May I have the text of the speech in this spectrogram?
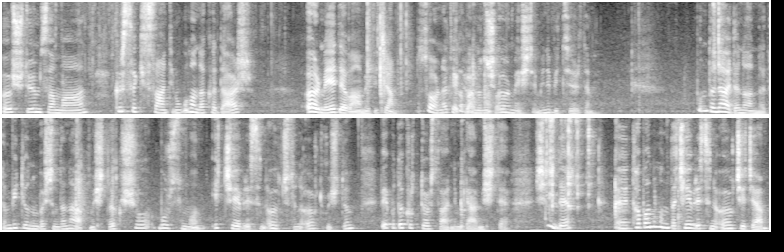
ölçtüğüm zaman 48 santimi bulana kadar örmeye devam edeceğim. Sonra tekrardan örme işlemini bitirdim. Bunu da nereden anladım? Videonun başında ne yapmıştık? Şu bursumun iç çevresinin ölçüsünü örtmüştüm ve bu da 44 santim gelmişti. Şimdi e, tabanımın da çevresini ölçeceğim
